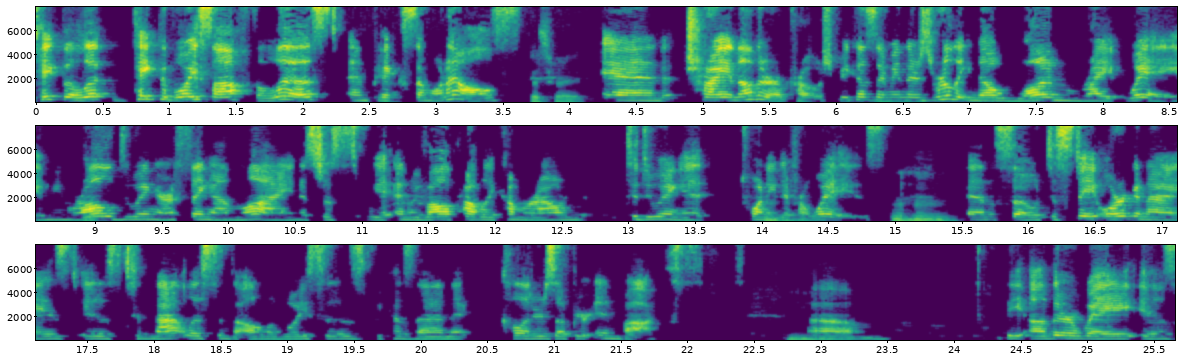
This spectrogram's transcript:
take the li- take the voice off the list and pick someone else that's right and try another approach because i mean there's really no one right way i mean we're Yeah. all doing our thing online it's just we and we've all probably come around to doing it 20 different Mhm. ways Mhm. and so to stay organized is to not listen to all the voices because then it clutters up your inbox Mm. um, the other way is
